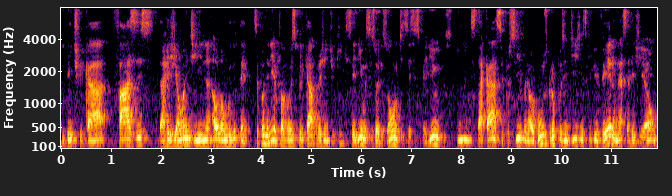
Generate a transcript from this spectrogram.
identificar fases da região andina ao longo do tempo. Você poderia, por favor, explicar para a gente o que, que, seriam esses horizontes, esses períodos, e destacar, se possível, né, alguns grupos indígenas que viveram nessa região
